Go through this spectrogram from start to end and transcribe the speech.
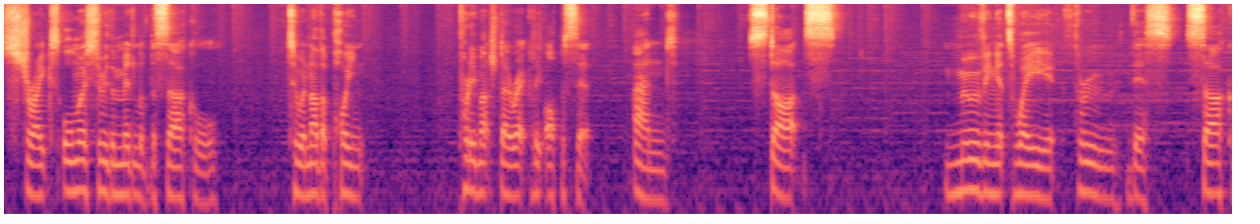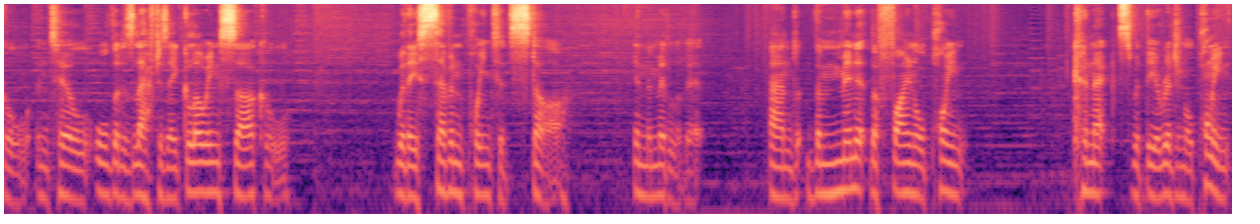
strikes almost through the middle of the circle to another point, pretty much directly opposite, and starts moving its way through this circle until all that is left is a glowing circle with a seven pointed star in the middle of it. And the minute the final point connects with the original point,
